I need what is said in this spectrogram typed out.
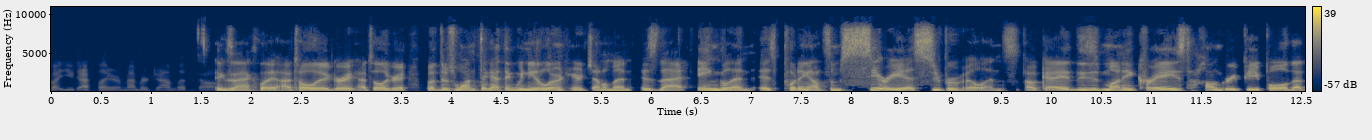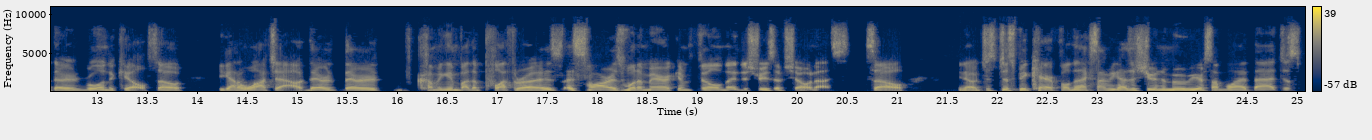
but you definitely remember John Lithgow. Exactly. I totally agree. I totally agree. But there's one thing I think we need to learn here, gentlemen, is that England is putting out some serious supervillains. Okay. These money crazed, hungry people that they're willing to kill. So you got to watch out. They're they're coming in by the plethora as as far as what American film industries have shown us. So, you know, just just be careful. The next time you guys are shooting a movie or something like that, just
